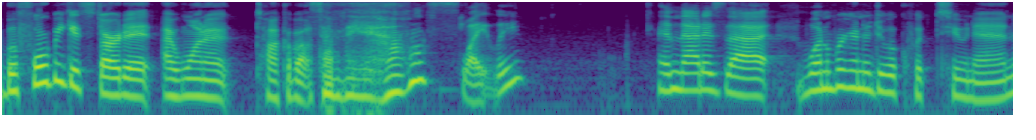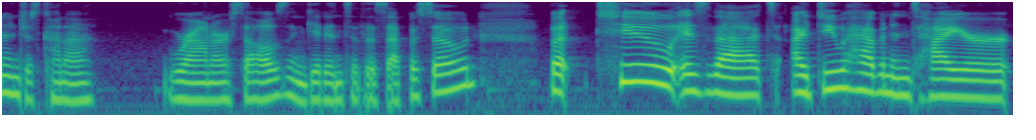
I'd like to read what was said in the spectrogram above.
before we get started, I want to talk about something else slightly. And that is that when we're going to do a quick tune in and just kind of ground ourselves and get into this episode, but two is that I do have an entire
